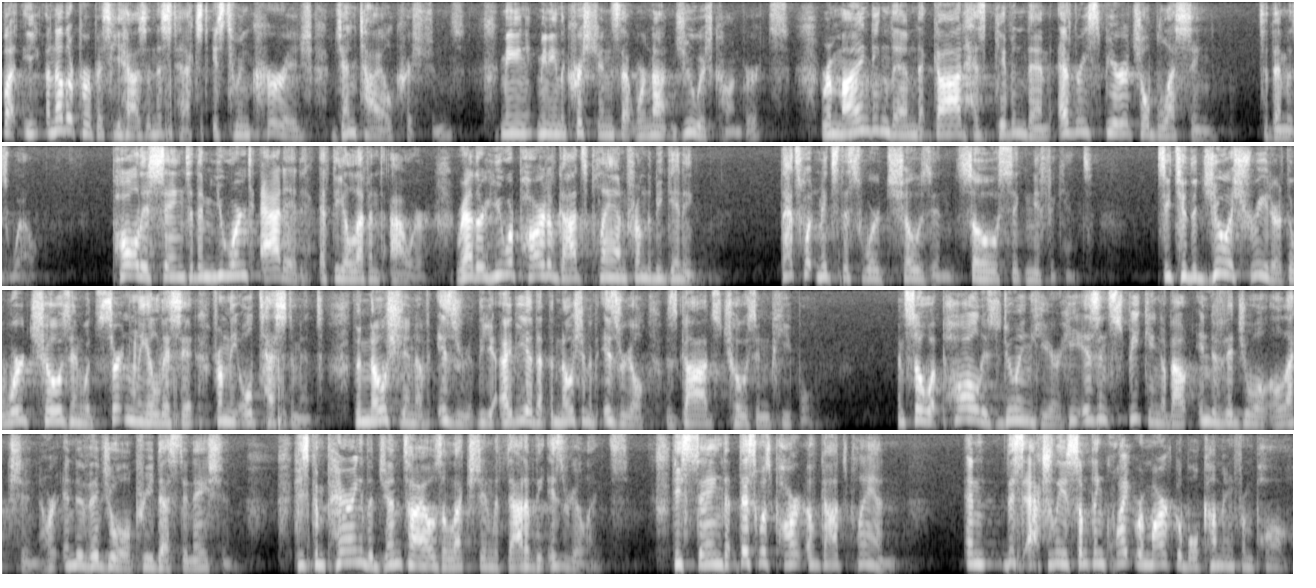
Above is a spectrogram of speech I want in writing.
But another purpose he has in this text is to encourage Gentile Christians, meaning, meaning the Christians that were not Jewish converts, reminding them that God has given them every spiritual blessing to them as well. Paul is saying to them, You weren't added at the 11th hour. Rather, you were part of God's plan from the beginning. That's what makes this word chosen so significant. See, to the Jewish reader, the word chosen would certainly elicit from the Old Testament the notion of Israel, the idea that the notion of Israel was God's chosen people. And so, what Paul is doing here, he isn't speaking about individual election or individual predestination. He's comparing the Gentiles' election with that of the Israelites. He's saying that this was part of God's plan. And this actually is something quite remarkable coming from Paul.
